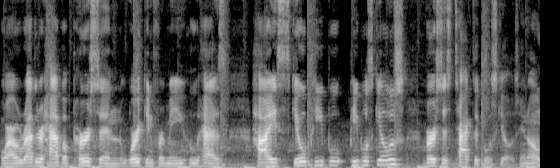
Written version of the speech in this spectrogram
or I would rather have a person working for me who has high skill people people skills versus tactical skills you know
